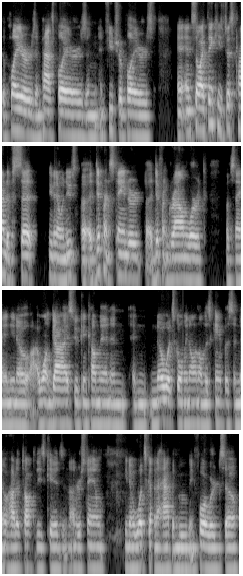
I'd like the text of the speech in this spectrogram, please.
to, players and past players and, and future players. And, and, so I think he's just kind of set, you know, a new, a different standard, a different groundwork of saying, you know, I want guys who can come in and, and know what's going on on this campus and know how to talk to these kids and understand, you know, what's going to happen moving forward. So,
